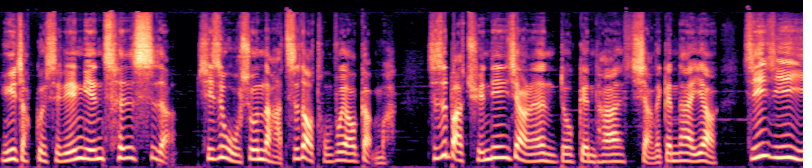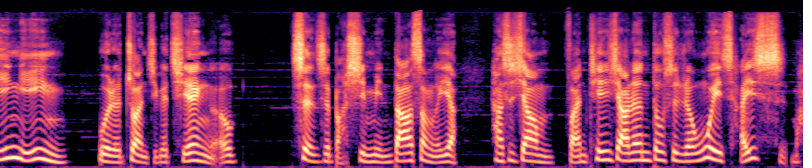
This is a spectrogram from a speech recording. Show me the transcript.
女掌柜是连连称是啊，其实五叔哪知道童风要干嘛，只是把全天下人都跟他想的跟他一样，汲汲营营，为了赚几个钱而甚至把性命搭上了一样。他是想凡天下人都是人为财死嘛。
